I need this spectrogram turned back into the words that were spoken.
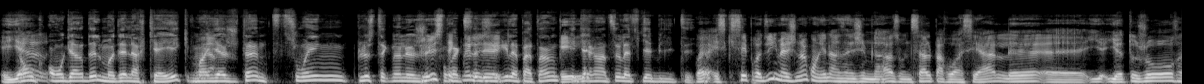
Et hier, Donc, on gardait le modèle archaïque, mais en y Voilà. ajoutant un petit swing plus technologique Plus pour technologique. accélérer la patente et, Et- garantir la fiabilité. Ouais, et ce qui s'est produit, imaginons qu'on est dans un gymnase ou une salle paroissiale, euh, il y, a toujours,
